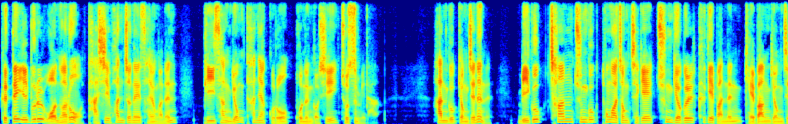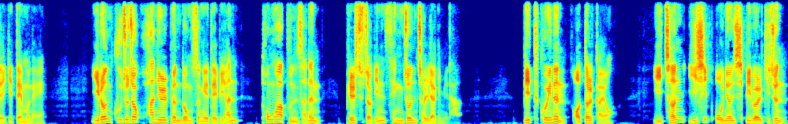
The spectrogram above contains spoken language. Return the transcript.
그때 일부를 원화로 다시 환전해 사용하는 비상용 탄약고로 보는 것이 좋습니다. 한국 경제는 미국 천 중국 통화 정책의 충격을 크게 받는 개방 경제이기 때문에 이런 구조적 환율 변동성에 대비한 통화 분산은 필수적인 생존 전략입니다. 비트코인은 어떨까요? 2025년 12월 기준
